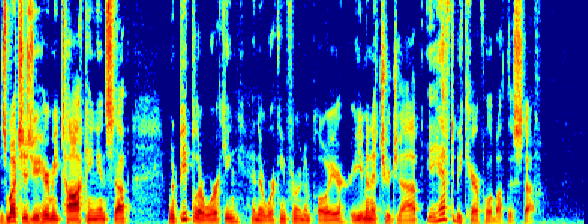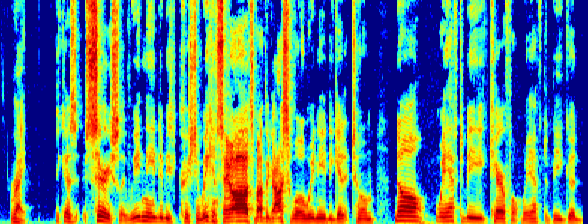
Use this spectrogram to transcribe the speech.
as much as you hear me talking and stuff. When people are working and they're working for an employer or even at your job, you have to be careful about this stuff. Right. Because seriously, we need to be Christian. We can say, "Oh, it's about the gospel. We need to get it to them." No, we have to be careful. We have to be good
